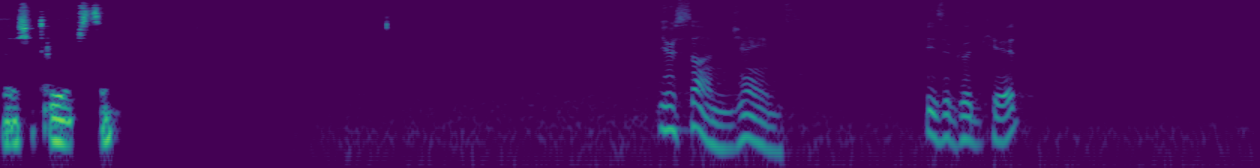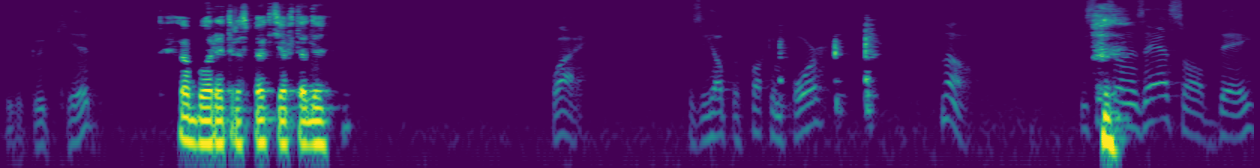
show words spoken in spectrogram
PS trójeczce. Your son, James. He's a good kid. He's a good kid? Chyba była retrospekcja wtedy. Why? Does he help the fucking poor? No. He sits on his ass all day,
